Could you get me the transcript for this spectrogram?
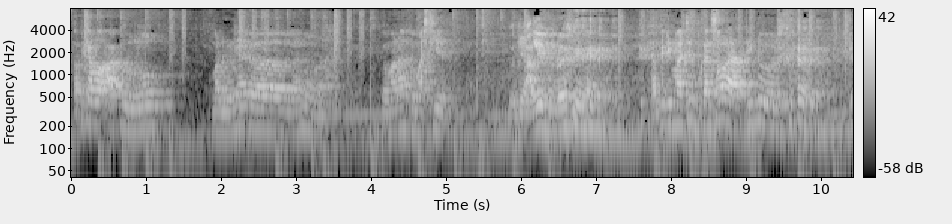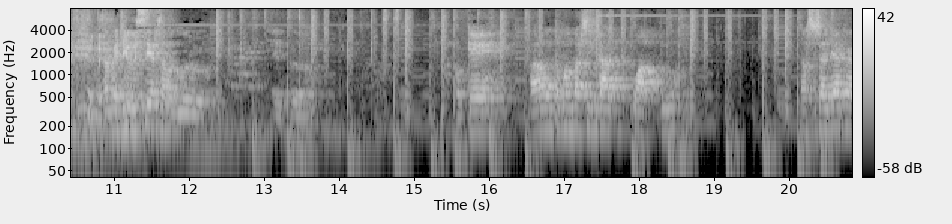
Tapi kalau aku dulu madulnya ke anu lah ke mana ke masjid. Lebih alim tapi di masjid bukan sholat tidur. Sampai diusir sama guru. Itu. Oke uh, untuk mempersingkat waktu langsung saja ke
